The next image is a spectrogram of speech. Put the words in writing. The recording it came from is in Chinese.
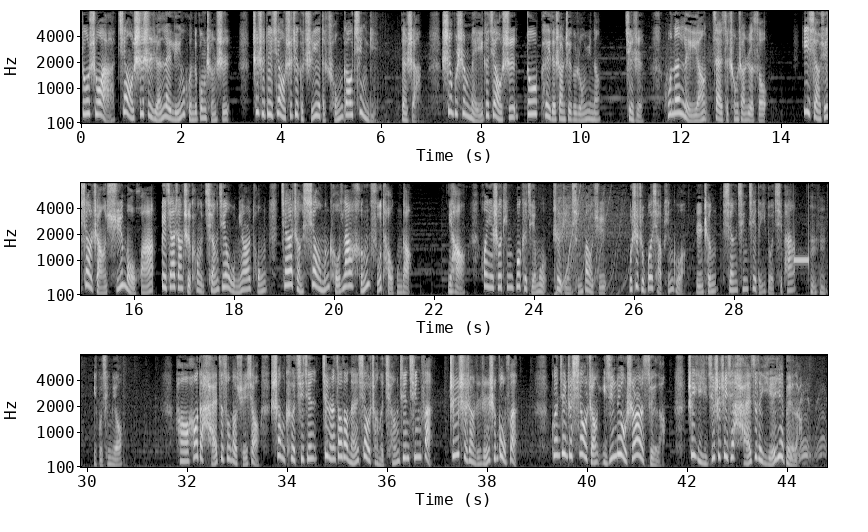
都说啊，教师是人类灵魂的工程师，这是对教师这个职业的崇高敬意。但是啊，是不是每一个教师都配得上这个荣誉呢？近日，湖南耒阳再次冲上热搜，一小学校长徐某华被家长指控强奸五名儿童，家长校门口拉横幅讨公道。你好，欢迎收听播客节目《热点情报局》，我是主播小苹果，人称相亲界的一朵奇葩。嗯哼，一股清流。好好的孩子送到学校上课期间，竟然遭到男校长的强奸侵犯，真是让人人神共愤。关键这校长已经六十二岁了，这已经是这些孩子的爷爷辈了。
